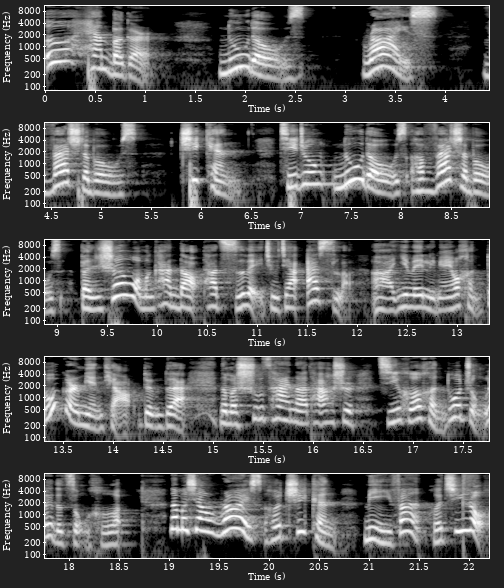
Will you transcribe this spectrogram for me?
a hamburger，noodles，rice。Vegetables, chicken，其中 noodles 和 vegetables 本身我们看到它词尾就加 s 了啊，因为里面有很多根面条，对不对？那么蔬菜呢，它是集合很多种类的总和。那么像 rice 和 chicken，米饭和鸡肉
